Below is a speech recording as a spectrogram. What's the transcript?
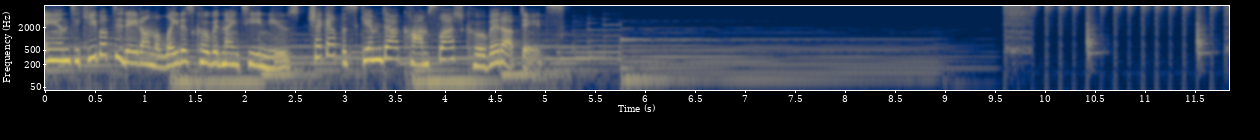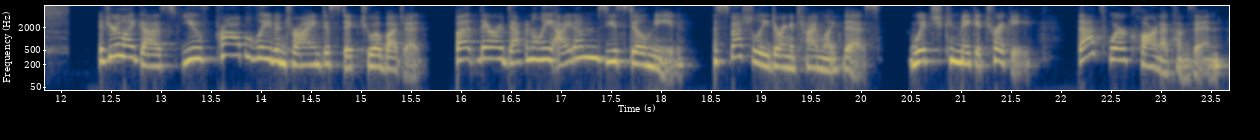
And to keep up to date on the latest COVID-19 news, check out theskimm.com slash COVID updates. If you're like us, you've probably been trying to stick to a budget. But there are definitely items you still need, especially during a time like this, which can make it tricky. That's where Klarna comes in.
